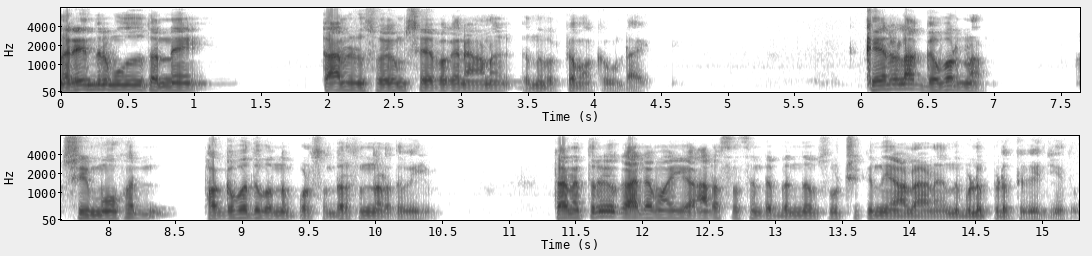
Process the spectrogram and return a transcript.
നരേന്ദ്രമോദി തന്നെ താനൊരു സ്വയം സേവകനാണ് എന്ന് വ്യക്തമാക്കുകയുണ്ടായി. കേരള ഗവർണർ ശ്രീ മോഹൻ ഭഗവത് വന്നപ്പോൾ സന്ദർശനം നടത്തുകയും താൻ എത്രയോ കാലമായി ആർ എസ് എസിന്റെ ബന്ധം സൂക്ഷിക്കുന്നയാളാണ് എന്ന് വെളിപ്പെടുത്തുകയും ചെയ്തു.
